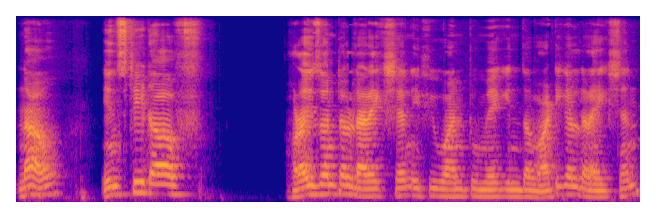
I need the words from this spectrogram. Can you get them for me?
Now instead of horizontal direction if you want to make in the vertical direction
